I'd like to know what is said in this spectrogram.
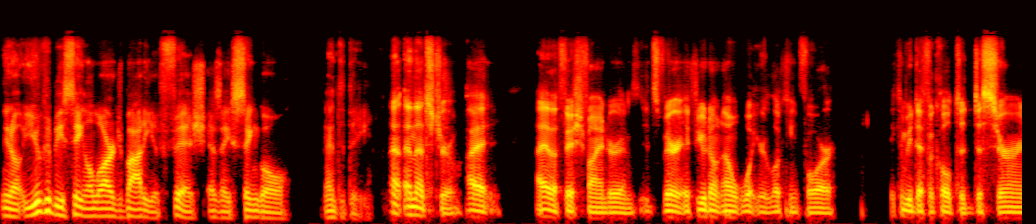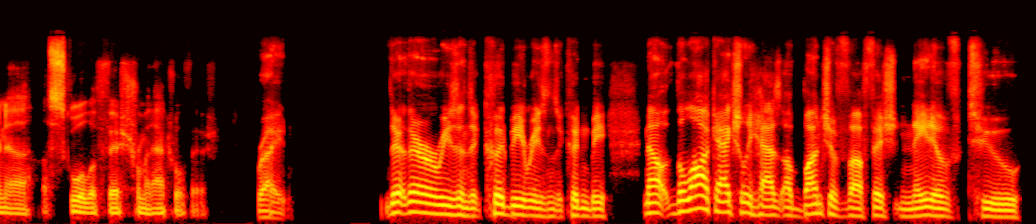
you know, you could be seeing a large body of fish as a single entity. And that's true. I I have a fish finder, and it's very if you don't know what you're looking for, it can be difficult to discern a, a school of fish from an actual fish. Right. There, there are reasons it could be, reasons it couldn't be. Now, the loch actually has a bunch of uh, fish native to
